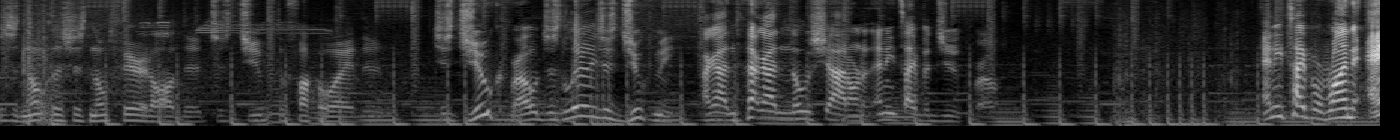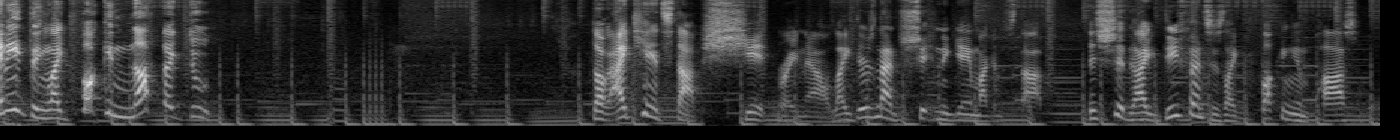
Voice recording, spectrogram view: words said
There's no, there's just no fear at all, dude. Just juke the fuck away, dude. Just juke, bro. Just literally just juke me. I got, I got no shot on. Any type of juke, bro. Any type of run, anything, like fucking nothing, dude. Dog, I can't stop shit right now. Like, there's not shit in the game I can stop. This shit, like, defense is like fucking impossible.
